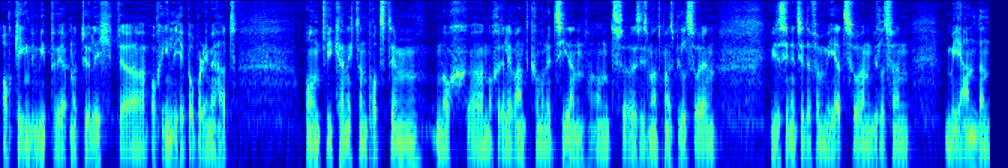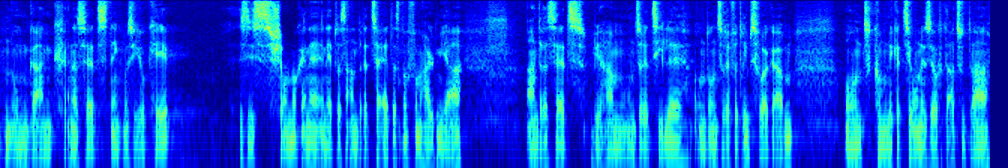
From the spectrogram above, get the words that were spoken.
Auch gegen den Mitbewerb natürlich, der auch ähnliche Probleme hat und wie kann ich dann trotzdem noch, äh, noch relevant kommunizieren. Und es ist manchmal ein bisschen so ein, wir sehen jetzt wieder vermehrt so ein bisschen so einen meandernden Umgang. Einerseits denkt man sich, okay, es ist schon noch eine, eine etwas andere Zeit als noch einem halben Jahr. Andererseits, wir haben unsere Ziele und unsere Vertriebsvorgaben und Kommunikation ist ja auch dazu da,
